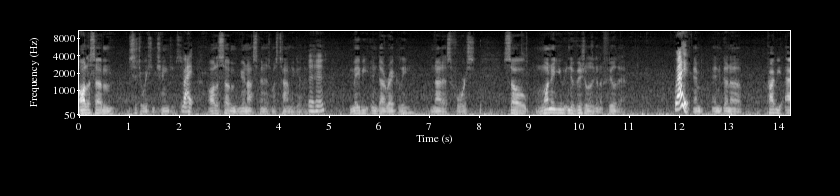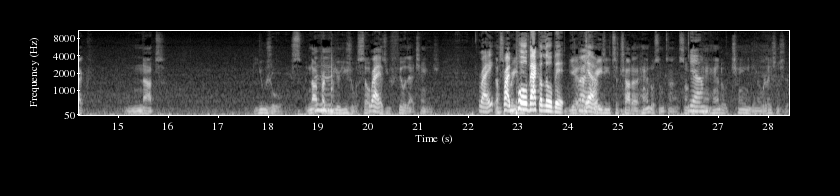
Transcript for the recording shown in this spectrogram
All of a sudden, the situation changes. Right. All of a sudden, you're not spending as much time together. Mm-hmm. Maybe indirectly, not as forced. So one of you individuals is gonna feel that Right. and and gonna probably act not usual, not probably your usual self Mm-hmm. Right. because you feel that change. Right. That's Probably crazy. pull back a little bit. Yeah, Right. that's Yeah. crazy to try to handle sometimes. Some Yeah. people can't handle change in a relationship.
